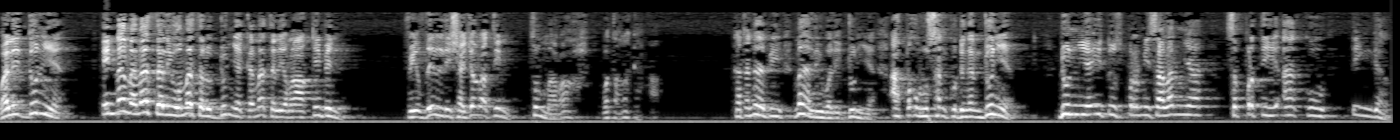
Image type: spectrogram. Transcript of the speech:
walid dunya. Innama mathali wa mathalu dunya kamathali raqibin fi dhilli syajaratin rah wa tarakaha. Kata Nabi, mali walid dunya. Apa urusanku dengan dunia? Dunia itu permisalannya seperti aku tinggal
